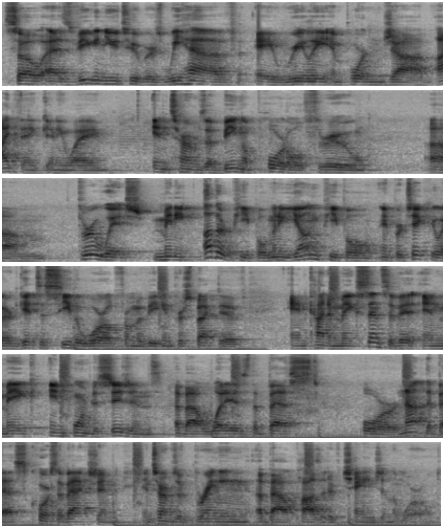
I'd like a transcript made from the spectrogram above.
So as vegan YouTubers, we have a really important job, I think anyway, in terms of being a portal through um, through which many other people, many young people in particular, get to see the world from a vegan perspective and kind of make sense of it and make informed decisions about what is the best or not the best course of action in terms of bringing about positive change in the world.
